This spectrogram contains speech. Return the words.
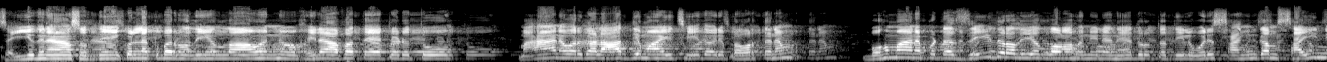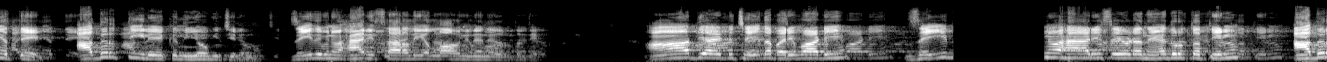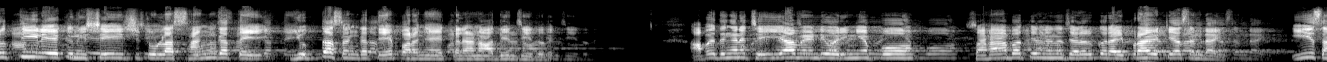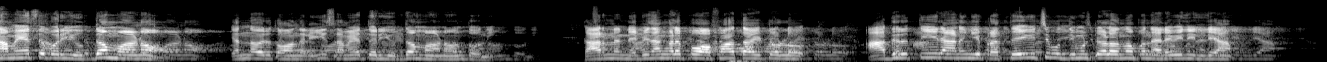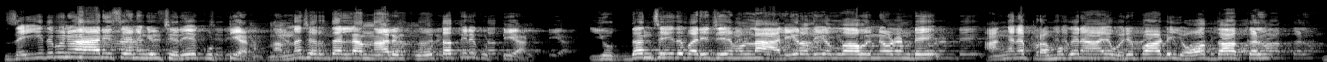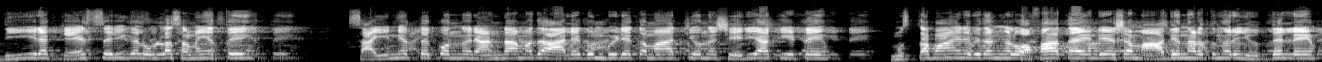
സയ്യിദുന അക്ബർ റളിയല്ലാഹു ഖിലാഫത്ത് ഏറ്റെടുത്തു മഹാനവർകൾ ആദ്യമായി ചെയ്ത ഒരു പ്രവർത്തനം ബഹുമാനപ്പെട്ട സെയ്ദ് റളിയല്ലാഹുവിന്റെ നേതൃത്വത്തിൽ ഒരു സംഘം സൈന്യത്തെ അതിർത്തിയിലേക്ക് നിയോഗിച്ചിരുന്നു. സെയ്ദ് ഹാരിസ റളിയല്ലാഹുവിന്റെ നേതൃത്വത്തിൽ. ആദ്യമായിട്ട് ചെയ്ത പരിപാടി സെയ്ദ് ഹാരിസയുടെ നേതൃത്വത്തിൽ അതിർത്തിയിലേക്ക് നിശ്ചയിച്ചിട്ടുള്ള സംഘത്തെ യുദ്ധ സംഘത്തെ പറഞ്ഞേക്കലാണ് ആദ്യം ചെയ്തത്. അപ്പൊ ഇതിങ്ങനെ ചെയ്യാൻ വേണ്ടി ഒരുങ്ങിയപ്പോ സഹാബത്തിൽ നിന്ന് ചിലർക്ക് ഒരു അഭിപ്രായ വ്യത്യാസം ഉണ്ടായി ഈ സമയത്ത് ഒരു യുദ്ധം വേണോ എന്ന ഒരു തോന്നൽ ഈ സമയത്ത് ഒരു യുദ്ധം വേണോ എന്ന് തോന്നി. കാരണം നബി തങ്ങളിപ്പോ ഒഫാത്തായിട്ടുള്ളൂ അതിർത്തിയിലാണെങ്കിൽ പ്രത്യേകിച്ച് ബുദ്ധിമുട്ടുകളൊന്നും ഇപ്പൊ നിലവിലില്ല. സെയ്ദ് ബിനു ഹാരിസ് ആണെങ്കിൽ ചെറിയ കുട്ടിയാണ്. നന്ന ചെറുതല്ല എന്നാലും കൂട്ടത്തിൽ കുട്ടിയാണ്. യുദ്ധം ചെയ്ത് പരിചയമുള്ള അലി റതിയല്ലാഹുവിനോടുണ്ട് അങ്ങനെ പ്രമുഖനായ ഒരുപാട് യോദ്ധാക്കൾ ധീര കേസരികൾ ഉള്ള സമയത്ത് സൈന്യത്തെ കൊന്ന് രണ്ടാമത് അലകും പിടിയൊക്കെ മാറ്റി ഒന്ന് ശരിയാക്കിയിട്ട് മുസ്തഫായ വിധങ്ങൾ വഫാത്തായതിന് ശേഷം ആദ്യം നടത്തുന്ന ഒരു യുദ്ധല്ലേ?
